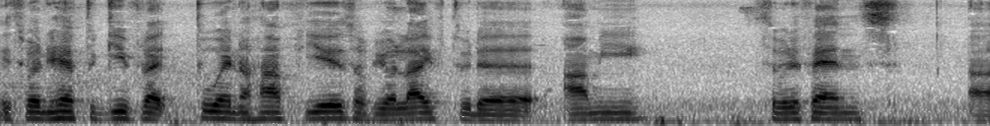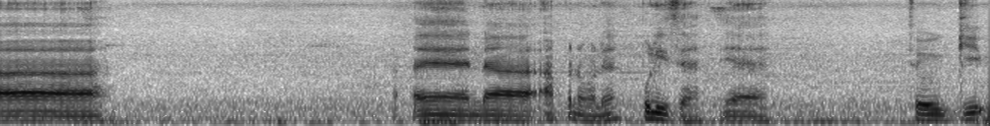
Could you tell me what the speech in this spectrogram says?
It's when you have to give like two and a half years of your life to the army, civil defense, uh, and uh, apa nama dia? Police eh? Yeah. To give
